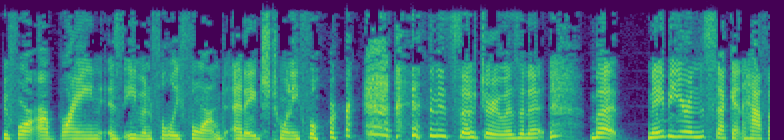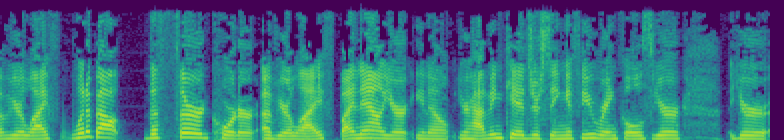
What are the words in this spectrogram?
before our brain is even fully formed at age 24 and it's so true isn't it? But maybe you're in the second half of your life. What about the third quarter of your life. By now you're, you know, you're having kids, you're seeing a few wrinkles, you're you're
